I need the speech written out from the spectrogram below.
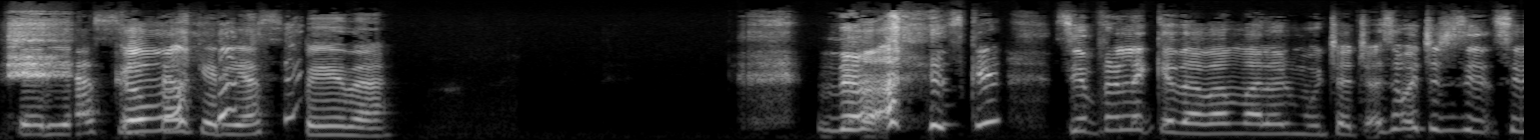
querías cita, querías peda. No, es que siempre le quedaba mal al muchacho. Ese muchacho sí,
